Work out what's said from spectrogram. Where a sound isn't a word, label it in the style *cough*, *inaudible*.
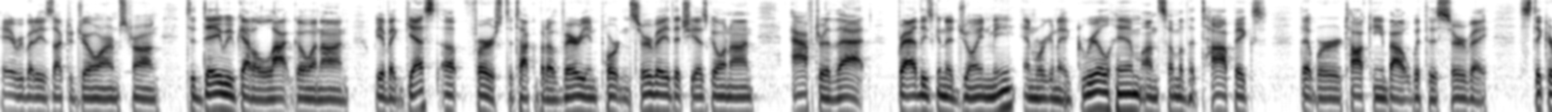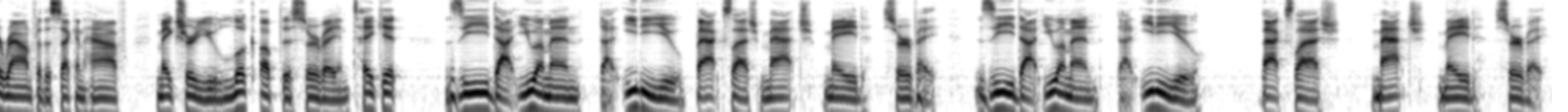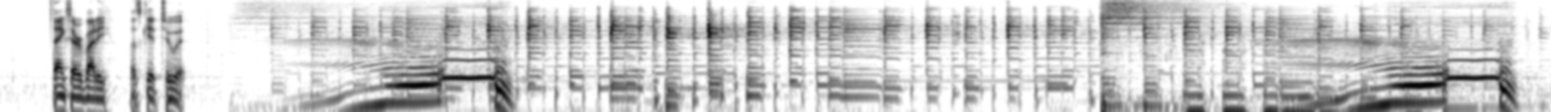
Hey, everybody, it's Dr. Joe Armstrong. Today, we've got a lot going on. We have a guest up first to talk about a very important survey that she has going on. After that, Bradley's going to join me and we're going to grill him on some of the topics that we're talking about with this survey. Stick around for the second half. Make sure you look up this survey and take it z.umn.edu backslash match made survey. z.umn.edu backslash match made survey. Thanks, everybody. Let's get to it.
